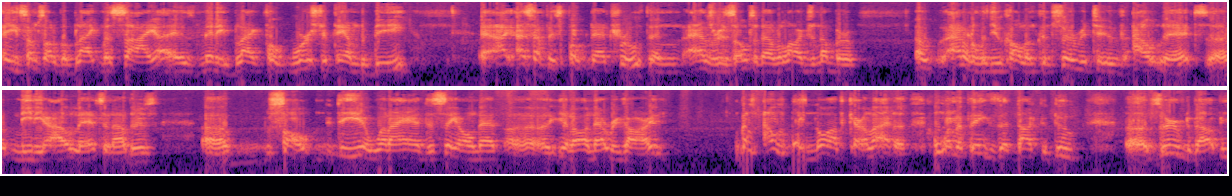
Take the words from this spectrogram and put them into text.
a, some sort of a black messiah, as many black folk worshipped him to be. I, I simply spoke that truth, and as a result of that, a large number of, I don't know whether you call them conservative outlets, uh, media outlets, and others, uh, sought to hear what I had to say on that, uh, you know, in that regard. I was in North Carolina. One of the things that Dr. Duke uh, observed about me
